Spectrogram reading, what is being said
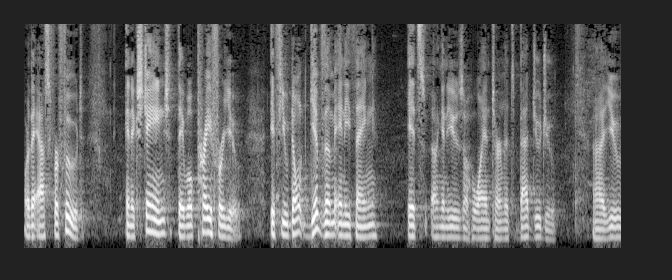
or they ask for food. In exchange, they will pray for you. If you don't give them anything, it's, I'm going to use a Hawaiian term, it's bad juju. Uh, you,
